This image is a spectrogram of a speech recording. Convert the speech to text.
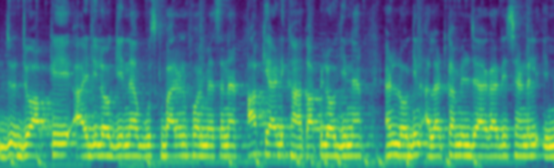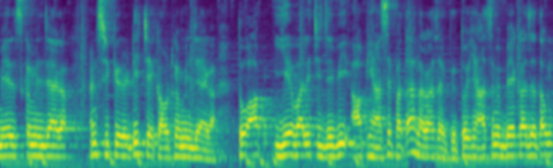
जो जो आपकी आईडी लॉगिन है, उसके बारे में इन्फॉर्मेशन है, आपकी आईडी कहाँ कहाँ पे लॉगिन है एंड लॉगिन अलर्ट का मिल जाएगा रिसेंडल ईमेल्स का मिल जाएगा एंड सिक्योरिटी चेकआउट का मिल जाएगा। तो आप ये वाली चीज़ें भी आप यहाँ से पता लगा सकते हो। तो यहाँ से मैं बैक आ जाता हूँ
